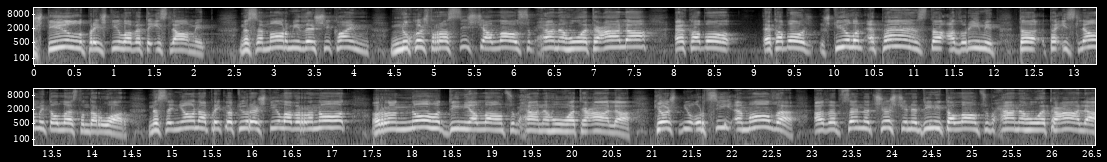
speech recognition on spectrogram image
shtyllë prej shtyllave të Islamit. Nëse marrmi dhe shikojmë, nuk është rastësisht që Allahu subhanehu ve teala e ka bo E ka bo shtyllën e pestë të adhurimit të të Islamit vllazër të nderuar. Nëse njëna prej këtyre shtyllave rrënohet, rrënohet dini Allahut subhanehu wa teala. Kjo është një urtësi e madhe, edhe pse në çështjen e dinit të Allahut subhanehu wa teala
